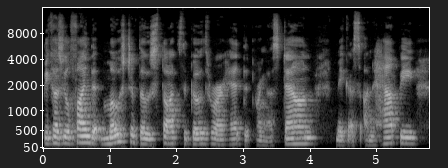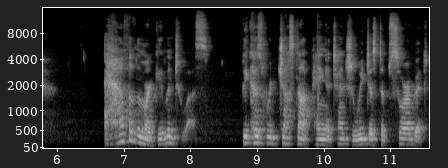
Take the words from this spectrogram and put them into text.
Because you'll find that most of those thoughts that go through our head that bring us down, make us unhappy, half of them are given to us because we're just not paying attention. We just absorb it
